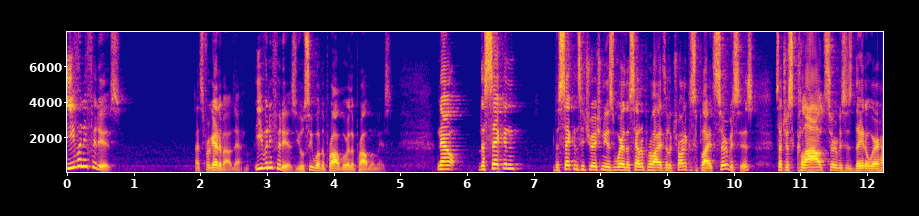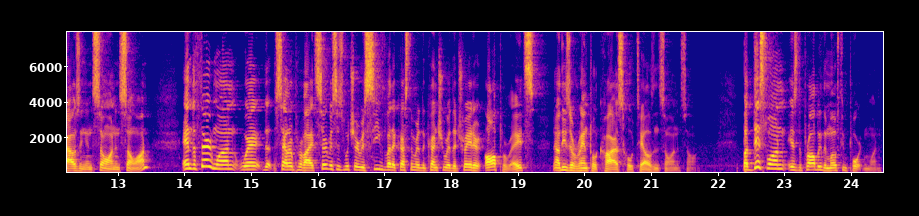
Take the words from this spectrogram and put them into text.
Even if it is, let's forget about that. Even if it is, you'll see what the problem, where the problem is. Now, the second the second situation is where the seller provides electronically supplied services, such as cloud services, data warehousing, and so on and so on. And the third one, where the seller provides services which are received by the customer in the country where the trader operates. Now, these are rental cars, hotels, and so on and so on. But this one is the, probably the most important one.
